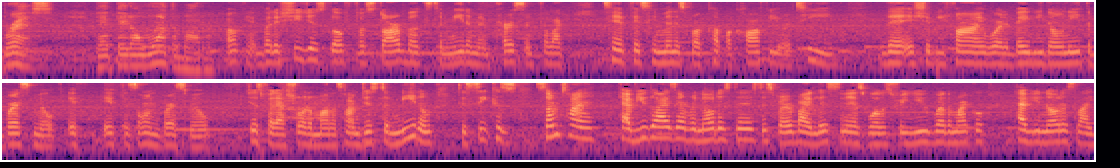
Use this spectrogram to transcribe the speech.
breast that they don't want the bottle. Okay, but if she just go for Starbucks to meet him in person for like 10, 15 minutes for a cup of coffee or tea, then it should be fine where the baby don't need the breast milk if if it's on breast milk just for that short amount of time just to meet them, to see because sometimes have you guys ever noticed this this for everybody listening as well as for you brother michael have you noticed like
